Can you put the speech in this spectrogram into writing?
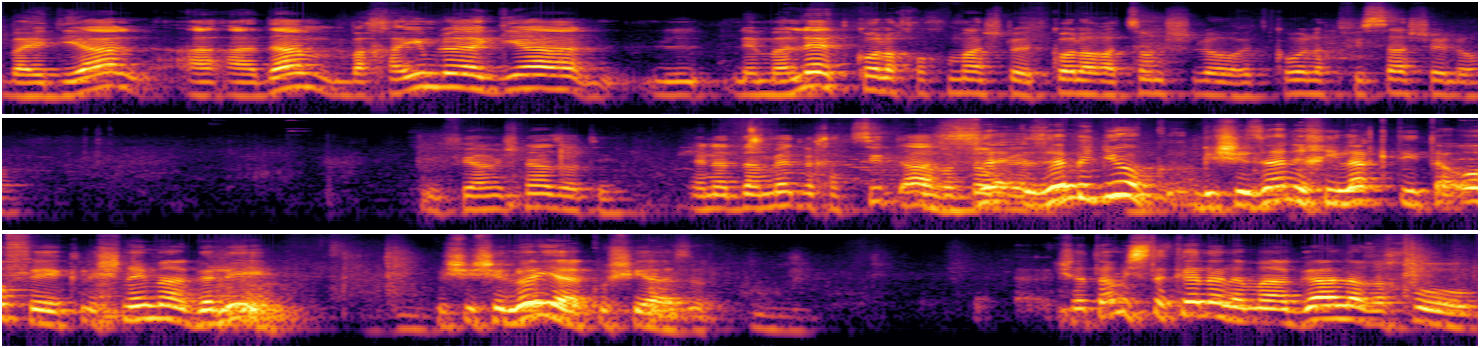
שבאידיאל האדם בחיים לא יגיע למלא את כל החוכמה שלו, את כל הרצון שלו, את כל התפיסה שלו. לפי המשנה הזאת. אין אדם מת וחצי תאוותו. זה, זה בדיוק, בשביל זה אני חילקתי את האופק לשני מעגלים, בשביל שלא יהיה הקושייה הזאת. כשאתה מסתכל על המעגל הרחוק,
